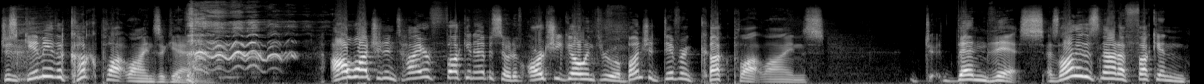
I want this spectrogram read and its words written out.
Just give me the cuck plot lines again. I'll watch an entire fucking episode of Archie going through a bunch of different cuck plot lines d- than this. As long as it's not a fucking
